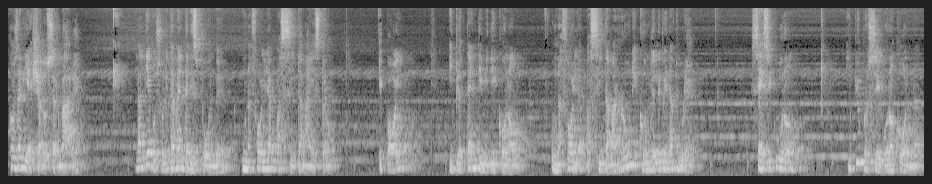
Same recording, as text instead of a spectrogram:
Cosa riesci ad osservare? L'allievo solitamente risponde una foglia appassita, maestro. E poi i più attenti mi dicono una foglia appassita marrone con delle venature. Sei sicuro? I più proseguono con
